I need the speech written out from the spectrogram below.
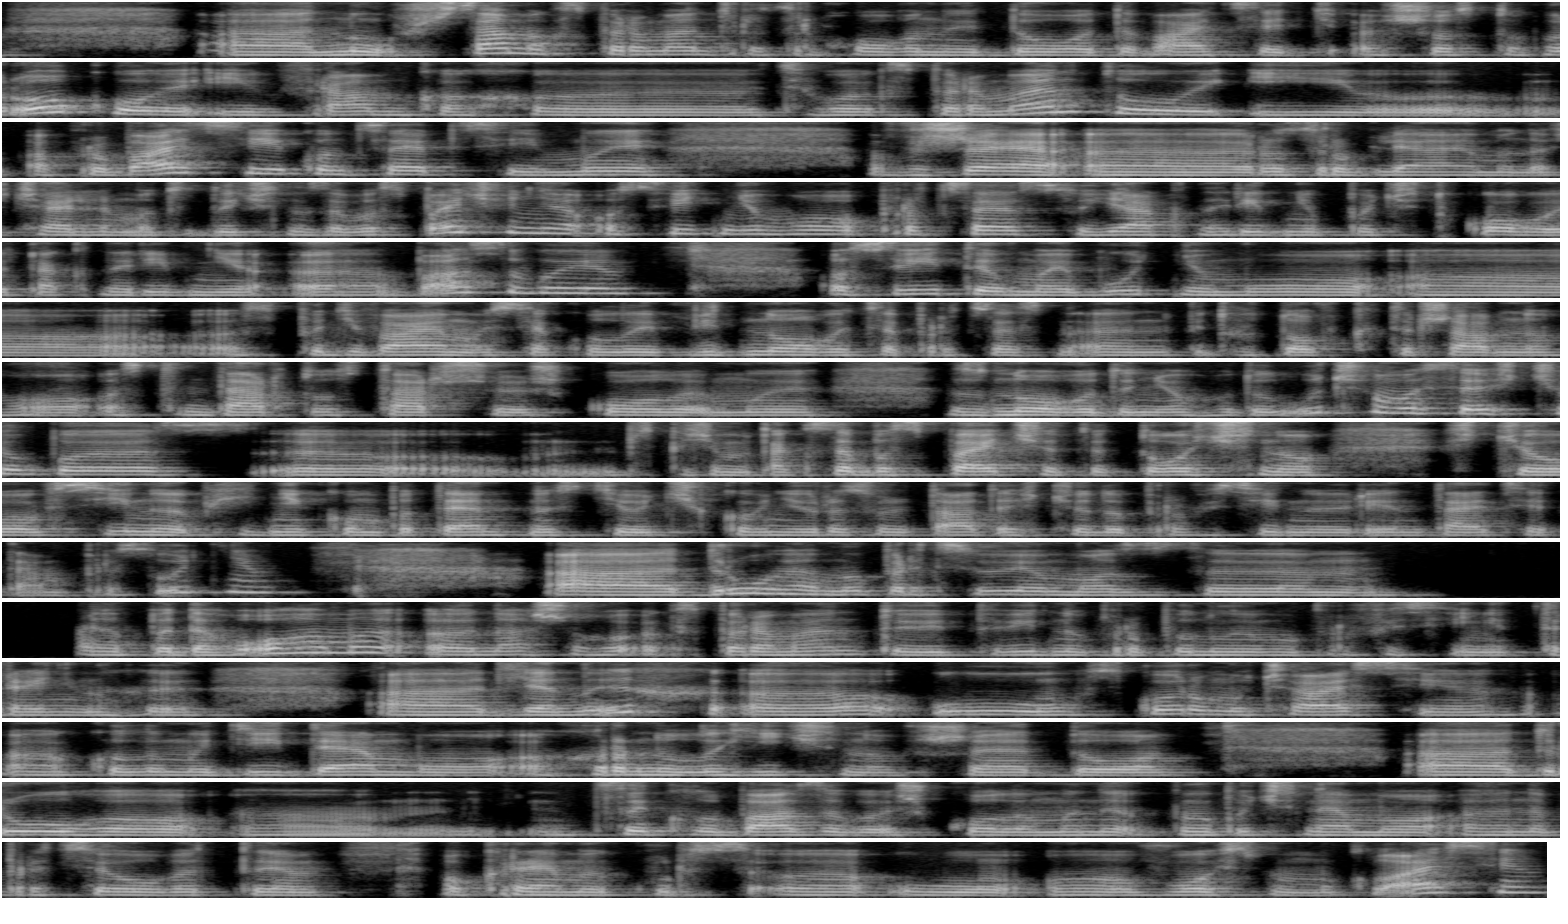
е, НУШ. Сам експеримент розрахований до 26-го року, і в рамках е, цього експерименту і е, апробації концепції ми вже е, розробляємо навчально-методичне забезпечення освітнього процесу як на рівні початкової, так на рівні е, базової освіти. В майбутньому е, сподіваємося, коли відновиться процес е, підготовки державного стандарту старшої школи, ми знову до нього долучимося, щоб, е, скажімо так, забезпечити точно, що всі необхідні компетентності, очікувані результати щодо професійної орієнтації там присутні. Друге, ми працюємо з е, педагогами е, нашого експерименту. і, Відповідно, пропонуємо професійні тренінги е, для них Е, у скорому часі, е, коли ми дійдемо е, хронологічно вже до. Е, Другого ем, циклу базової школи ми, ми почнемо е, напрацьовувати окремий курс е, у восьмому класі.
